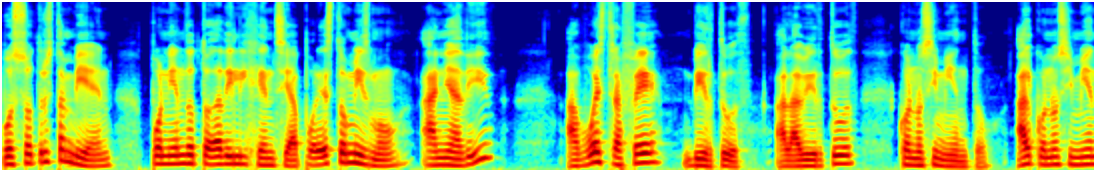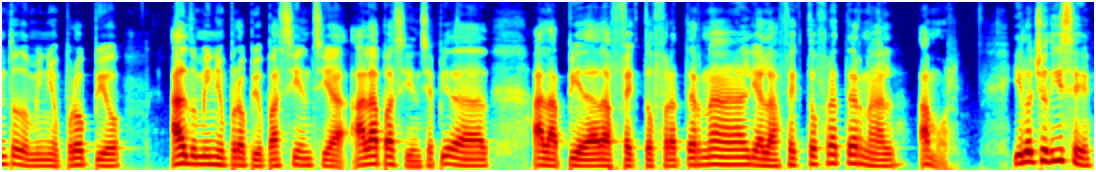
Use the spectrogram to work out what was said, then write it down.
vosotros también, poniendo toda diligencia por esto mismo, añadid a vuestra fe virtud, a la virtud conocimiento, al conocimiento dominio propio, al dominio propio paciencia, a la paciencia piedad, a la piedad afecto fraternal y al afecto fraternal amor. Y el 8 dice,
